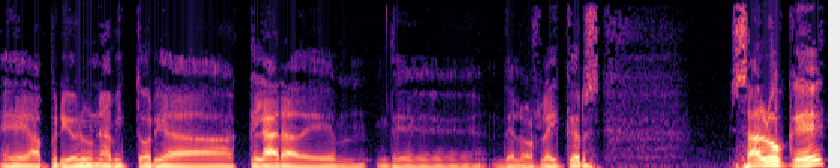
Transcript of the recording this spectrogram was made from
eh, a priori una victoria clara de, de, de los Lakers, salvo que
